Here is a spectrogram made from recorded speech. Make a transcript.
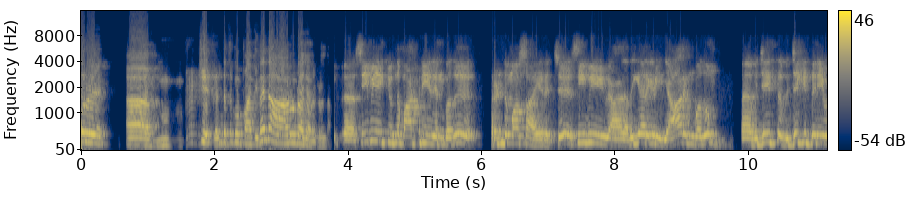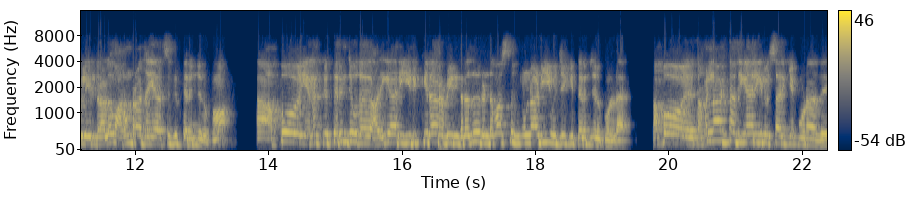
ஒரு பிரிட்ஜ் ரெண்டுத்துக்கும் பாத்தீங்கன்னா இந்த அருண்ராஜ் அவர்கள் தான். சிபிஐக்கு வந்து மாற்றியது என்பது ரெண்டு மாசம் ஆயிருச்சு. சிபிஐ அதிகாரிகள் யார் என்பதும் விஜய் விஜய்க்கு தெரியவில்லை என்றாலும் அருண்ராஜ் ஐஆர்எஸ்க்கு தெரிஞ்சிருக்கும். அப்போ எனக்கு தெரிஞ்ச ஒரு அதிகாரி இருக்கிறார் அப்படின்றது ரெண்டு மாசத்துக்கு முன்னாடியே விஜய்க்கு தெரிஞ்சிருக்கும்ல. அப்போ தமிழ்நாட்டு அதிகாரிகள் விசாரிக்க கூடாது.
